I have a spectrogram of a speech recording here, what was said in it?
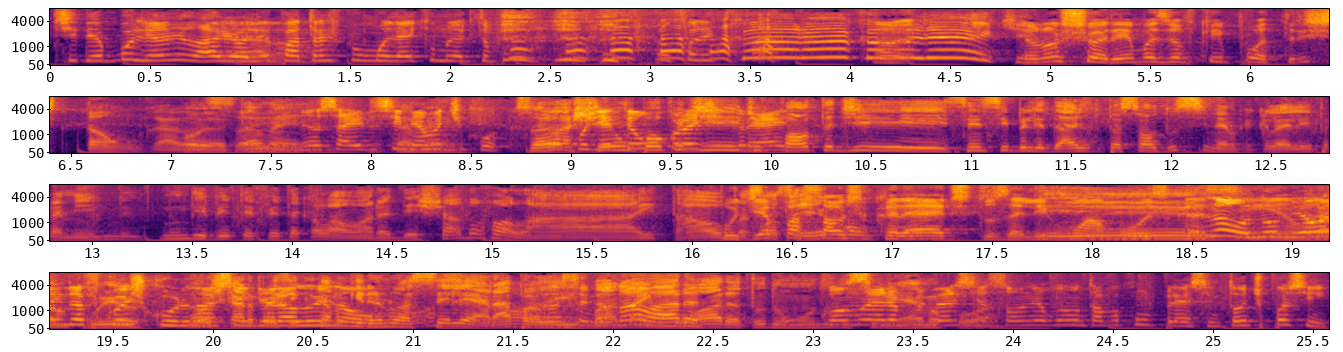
Se debulhando lá. E eu É, olhei pra não. trás pro moleque e o moleque tá. eu falei, caraca, Não, moleque. Eu não chorei, mas eu fiquei, pô, tristão, cara. Pô, eu também. Eu saí do Eu cinema, também. tipo, Só eu achei podia ter um um pouco de, de falta de sensibilidade do pessoal do cinema, que aquilo ali, pra mim, não devia ter feito aquela hora. Deixado rolar e tal. Podia passar os créditos ali com a música. Não, no meu ainda ficou escuro, não caras acenderam a luz, não. querendo acelerar pra ir embora todo mundo Como do era a cinema, primeira pô. sessão, o nego não tava com pressa. Então, tipo assim,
